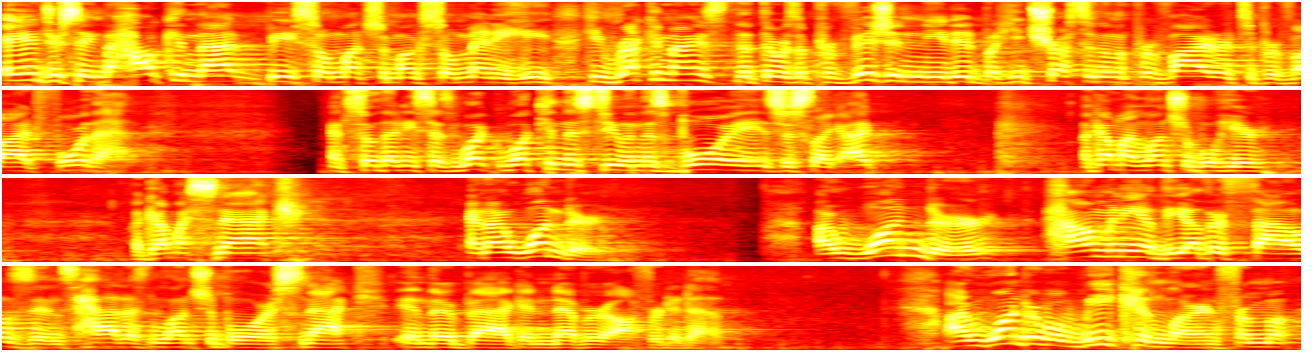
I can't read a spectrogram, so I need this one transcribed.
Andrew saying, but how can that be so much among so many? He, he recognized that there was a provision needed, but he trusted in the provider to provide for that. And so then he says, what, what can this do? And this boy is just like, I, I got my Lunchable here. I got my snack. And I wonder, I wonder how many of the other thousands had a Lunchable or a snack in their bag and never offered it up. I wonder what we can learn from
